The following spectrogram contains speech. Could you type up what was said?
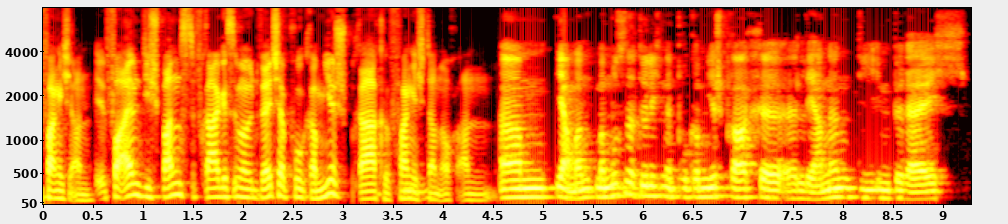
fange ich an? Vor allem die spannendste Frage ist immer, mit welcher Programmiersprache fange ich dann auch an? Ähm, ja, man, man muss natürlich eine Programmiersprache äh, lernen, die im Bereich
